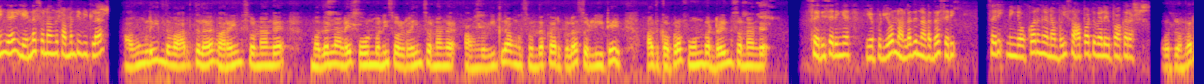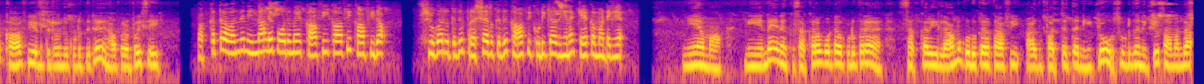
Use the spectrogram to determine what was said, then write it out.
ஏங்க என்ன சொன்னாங்க சம்மந்தி வீட்ல? அவங்களே இந்த வாரத்துல வரேன்னு சொன்னாங்க. முதல் நாளே ஃபோன் பண்ணி சொல்றேன்னு சொன்னாங்க. அவங்க வீட்ல அவங்க சொந்தக்காரர்களாம் சொல்லிட்டு அதுக்கப்புறம் ஃபோன் பண்றேன்னு சொன்னாங்க. சரி சரிங்க. எப்படியோ நல்லது நடந்தா சரி. சரி நீங்க உட்காருங்க நான் போய் சாப்பாட்டு வேலையை பார்க்கறேன். ஒரு டம்ளர் காஃபி எடுத்துட்டு வந்து கொடுத்துட்டு அப்புறம் போய் செய். பக்கத்துல வந்து நின்னாலே போதுமே. காஃபி காஃபி காஃபி தான். சுகர் இருக்குது ப்ரெஷர் இருக்குது. காஃபி குடிக்காதீங்கன்னா கேட்க மாட்டீங்க. ஏமா நீ என்ன எனக்கு சக்கரை போட்டா கொடுக்குற? சக்கரை இல்லாம கொடுக்குற காஃபி. அது பச்சை தண்ணிக்கும் சுடு தண்ணிக்கும் சமந்தா.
